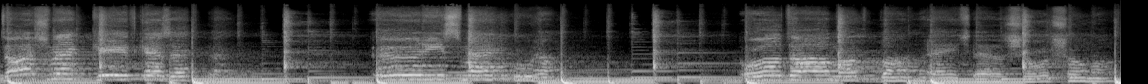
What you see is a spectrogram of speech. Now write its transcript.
Tarts meg két kezedben Őrizd meg, Uram. Oldalmadban rejtsd el sorsomat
